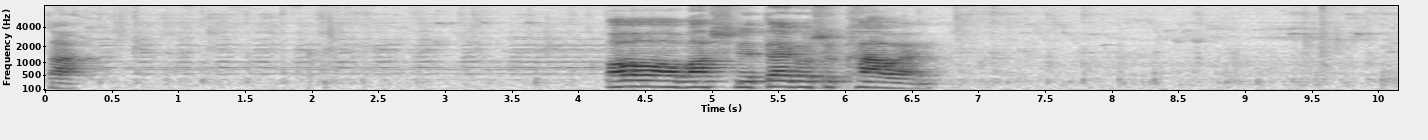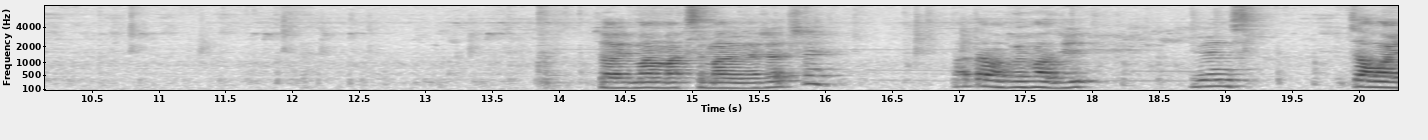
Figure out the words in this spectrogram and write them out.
tak. O, właśnie tego szukałem. Co, mam maksymalne rzeczy? A tam wychodzi. Więc co moi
